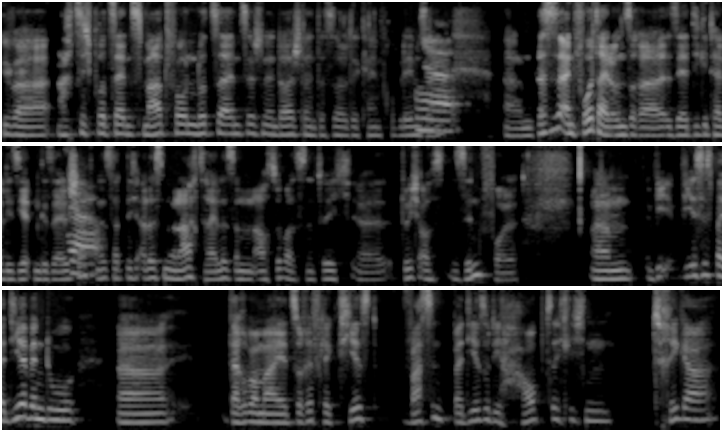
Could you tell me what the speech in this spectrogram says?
über 80 Prozent Smartphone-Nutzer inzwischen in Deutschland, das sollte kein Problem sein. Ja. Ähm, das ist ein Vorteil unserer sehr digitalisierten Gesellschaft. Ja. Es hat nicht alles nur Nachteile, sondern auch sowas ist natürlich äh, durchaus sinnvoll. Ähm, wie, wie ist es bei dir, wenn du äh, darüber mal jetzt so reflektierst, was sind bei dir so die hauptsächlichen Trigger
